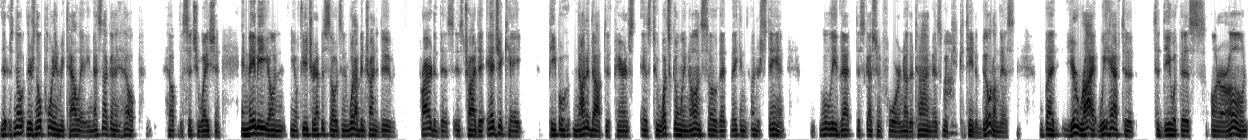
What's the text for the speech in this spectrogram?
there's no there's no point in retaliating. That's not going to help help the situation. And maybe on you know future episodes and what i've been trying to do prior to this is try to educate people non-adoptive parents as to what's going on so that they can understand. We'll leave that discussion for another time as we Uh-huh. continue to build on this but you're right we have to to deal with this on our own,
